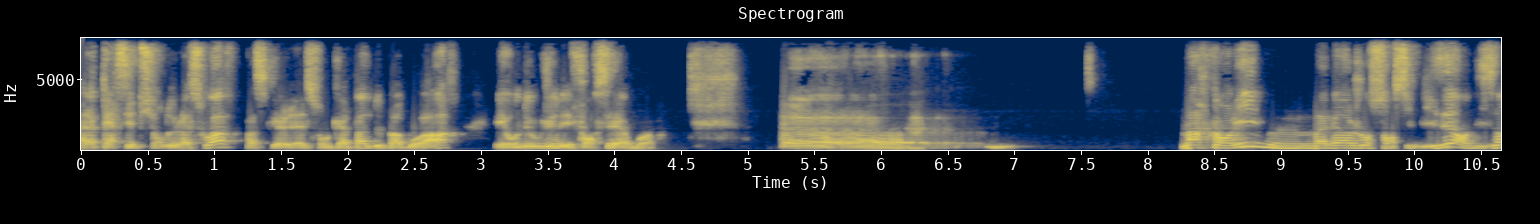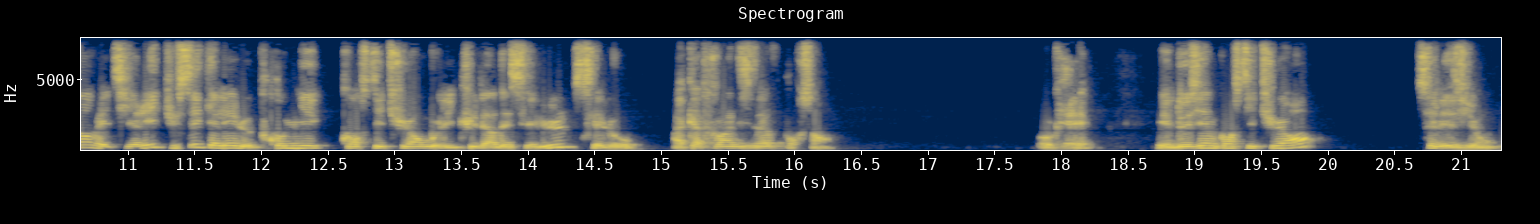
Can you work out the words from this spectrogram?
à la perception de la soif parce qu'elles sont capables de pas boire et on est obligé de les forcer à boire. Euh, Marc-Henri m'avait un jour sensibilisé en disant mais Thierry, tu sais quel est le premier constituant moléculaire des cellules? C'est l'eau, à 99%. Ok. Et le deuxième constituant, c'est les ions,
